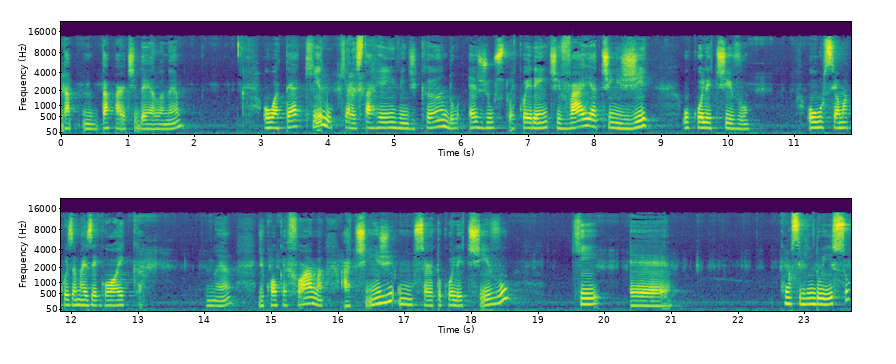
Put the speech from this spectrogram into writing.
da, da parte dela, né? Ou até aquilo que ela está reivindicando é justo, é coerente, vai atingir o coletivo, ou se é uma coisa mais egóica, né? De qualquer forma, atinge um certo coletivo que é, conseguindo isso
